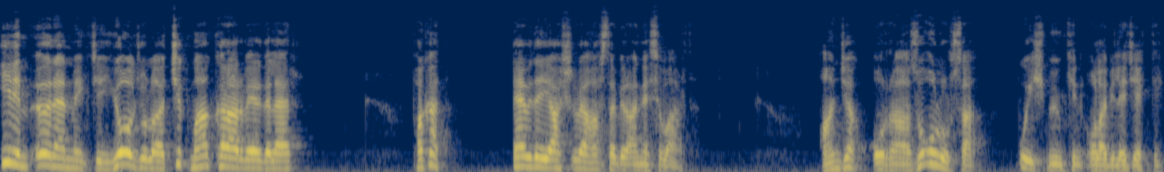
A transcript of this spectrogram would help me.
ilim öğrenmek için yolculuğa çıkmaya karar verdiler. Fakat evde yaşlı ve hasta bir annesi vardı. Ancak o razı olursa bu iş mümkün olabilecekti.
